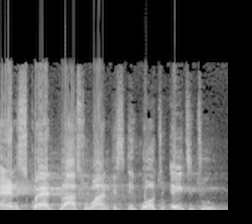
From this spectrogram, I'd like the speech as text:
n squared plus 1 is equal to 82.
